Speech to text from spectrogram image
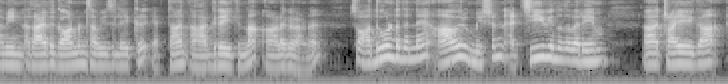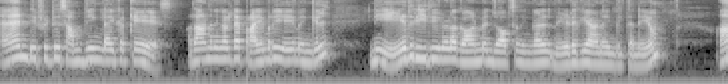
ഐ മീൻ അതായത് ഗവൺമെന്റ് സർവീസിലേക്ക് എത്താൻ ആഗ്രഹിക്കുന്ന ആളുകളാണ്. സോ അതുകൊണ്ട് തന്നെ ആ ഒരു മിഷൻ അച്ചീവ് ചെയ്യുന്നത് വരെയും ട്രൈ ചെയ്യുക. And if it something like a K S അതാണ് നിങ്ങളുടെ പ്രൈമറി എയിം എങ്കിൽ ഇനി ഏത് രീതിയിലുള്ള ഗവൺമെന്റ് ജോബ്സ് നിങ്ങൾ നേടുകയാണെങ്കിൽ തന്നെയും ആ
